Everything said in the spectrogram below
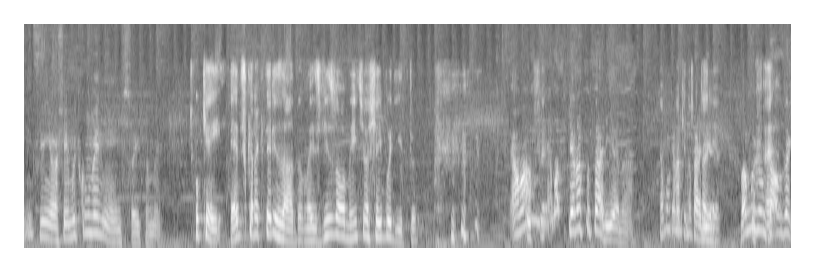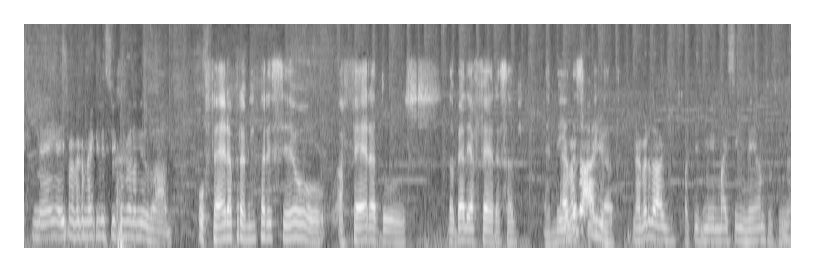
Enfim, eu achei muito conveniente isso aí também. Ok, é descaracterizado, mas visualmente eu achei bonito. É uma, é uma pequena putaria, né? É uma pequena, pequena putaria. putaria. Vamos o juntar os X-Men aí pra ver como é que eles ficam venomizados. O Fera, pra mim, pareceu a fera dos. da Bela e a Fera, sabe? É meio É verdade. É verdade. Só que meio mais cinzento, assim, né?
